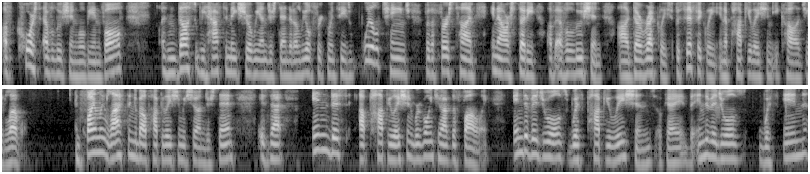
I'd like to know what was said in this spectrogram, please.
Of course evolution will be involved. And thus, we have to make sure we understand that allele frequencies will change for the first time in our study of evolution uh, directly, specifically in a population ecology level. And finally, last thing about population we should understand is that in this uh, population, we're going to have the following. Individuals with populations, okay, the individuals within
